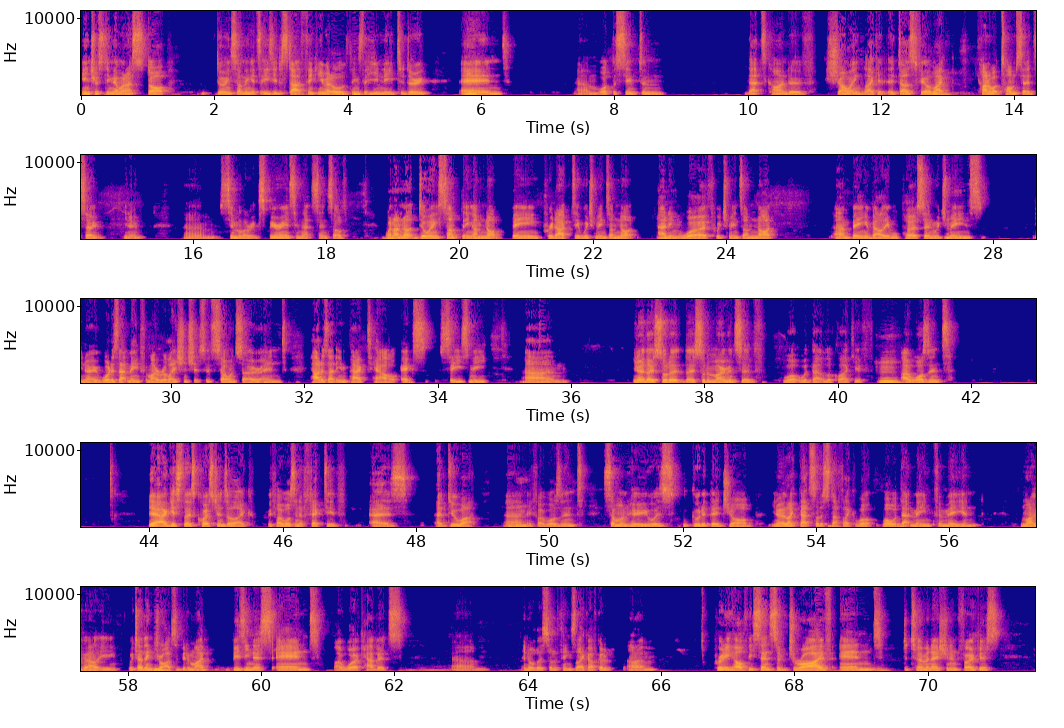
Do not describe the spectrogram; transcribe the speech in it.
interesting that when I stop doing something, it's easy to start thinking about all the things that you need to do and um, what the symptom that's kind of showing. Like it, it does feel like Mm. kind of what Tom said. So, you know, um, similar experience in that sense of when I'm not doing something, I'm not being productive, which means I'm not adding worth, which means I'm not um, being a valuable person, which Mhm. means, you know, what does that mean for my relationships with so and so, and how does that impact how X sees me? Um, you know, those sort of those sort of moments of what would that look like if Mm. I wasn't. Yeah, I guess those questions are like if I wasn't effective as a doer, um, Mm. if I wasn't someone who was good at their job, you know, like that sort of stuff. Like, what what would that mean for me and my value? Which I think Mm. drives a bit of my busyness and my work habits, um, and all those sort of things. Like, I've got a um, pretty healthy sense of drive and Mm. determination and focus,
